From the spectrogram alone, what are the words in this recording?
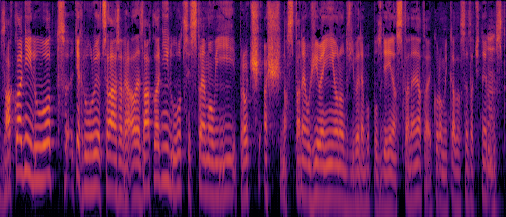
Základní důvod, těch důvodů je celá řada, ale základní důvod systémový, proč až nastane oživení, ono dříve nebo později nastane a ta ekonomika zase začne hmm. růst,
